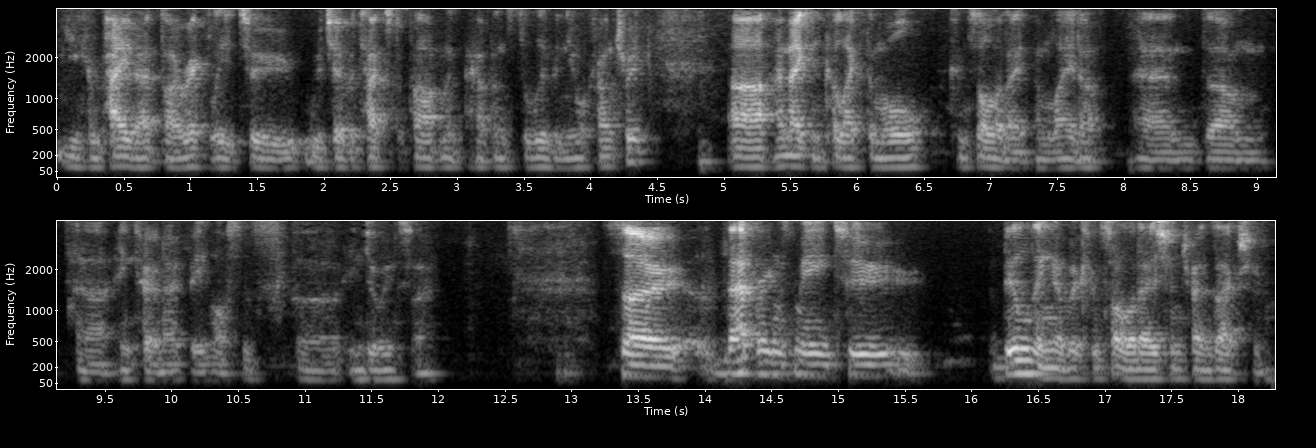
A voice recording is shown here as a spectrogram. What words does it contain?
you can pay that directly to whichever tax department happens to live in your country, uh, and they can collect them all, consolidate them later, and um, uh, incur no fee losses uh, in doing so. So that brings me to building of a consolidation transaction.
